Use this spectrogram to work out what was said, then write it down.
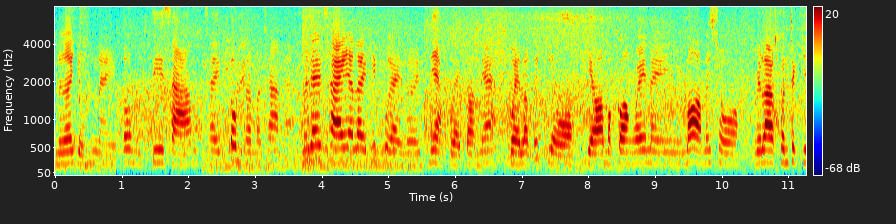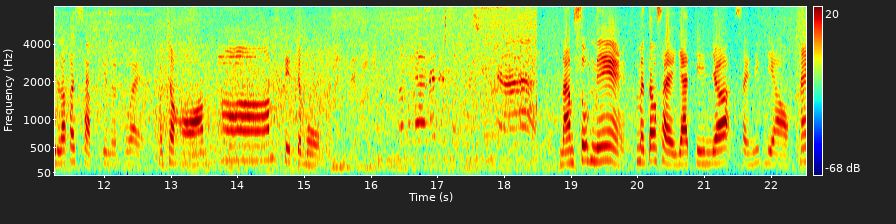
เนื้ออยู่ข้างในต้มตีสามใช้ต้มธรรมชาตินะไม่ได้ใช้อะไรที่เปื่อยเลยเนี่ยเปื่อยตอนเนี้ยเปื่อยเราก็เกี่ยวออกเกี่ยวเอามากองไว้ในหม้อไม่โชว์เวลาคนจะกินแล้วก็สับทีละถ้วย มันจะหอมหอมติดจมูก น้ำซุปนี่มันต้องใส่ยาจีนเยอะใส่นิดเดียว ให้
